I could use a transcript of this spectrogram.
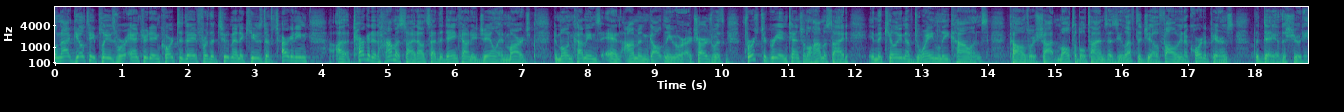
Well, not guilty pleas were entered in court today for the two men accused of targeting uh, targeted homicide outside the Dane County Jail in March. Demone Cummins and Amond Galtney were charged with first-degree intentional homicide in the killing of Dwayne Lee Collins. Collins was shot multiple times as he left the jail following a court appearance the day of the shooting.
